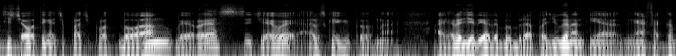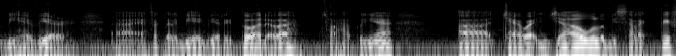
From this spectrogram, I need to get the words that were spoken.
Si cowok tinggal ceplok-ceplok doang beres si cewek harus kayak gitu. Nah akhirnya jadi ada beberapa juga nantinya ngefek ke behavior. Eh, efek dari behavior itu adalah salah satunya eh, cewek jauh lebih selektif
